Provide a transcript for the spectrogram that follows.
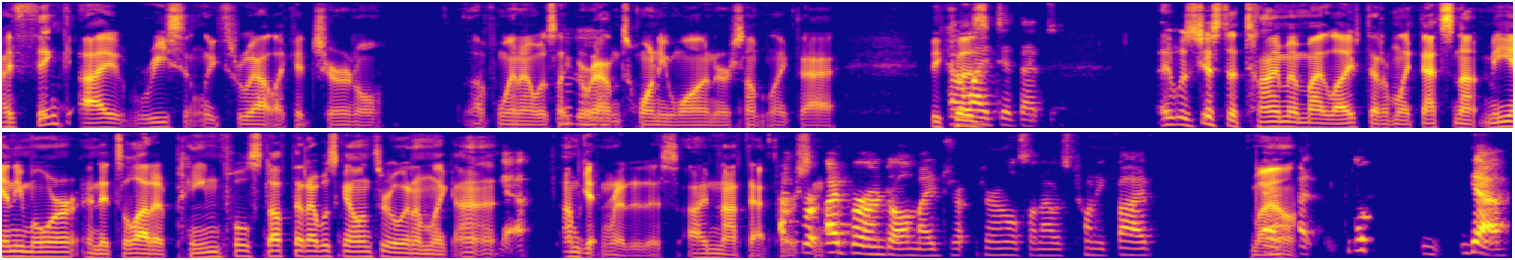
I think I recently threw out like a journal of when I was like Mhm. around 21 or something like that. Oh, Because I did that. It was just a time in my life that I'm like, that's not me anymore. And it's a lot of painful stuff that I was going through. And I'm like, uh, Yeah. I'm getting rid of this. I'm not that I, person. I burned all my jour- journals when I was 25. wow. I- I- yeah,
